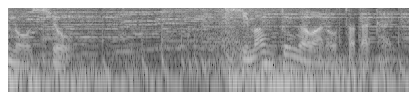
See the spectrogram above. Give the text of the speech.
の将。四万十川の戦いい。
